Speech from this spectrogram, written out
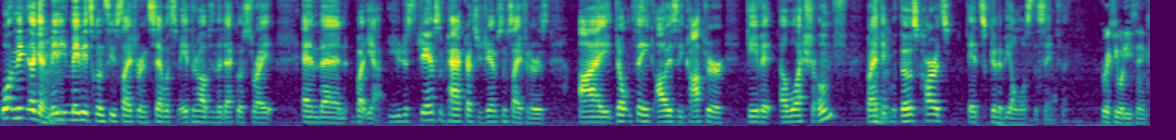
Well, maybe again, Mm-hmm. maybe maybe it's Glint Sleeve Cipher instead with some Aether Hubs in the deck list, right? And then, but yeah, you just jam some pack rats. You jam some Siphoners. I don't think obviously Copter gave it a little extra oomph, but I Mm-hmm. think with those cards, it's gonna be almost the same thing. Ricky, what do you think?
